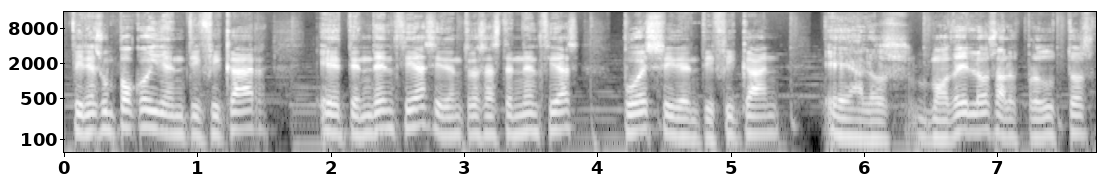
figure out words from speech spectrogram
En fin, es un poco identificar eh, tendencias y dentro de esas tendencias pues se identifican eh, a los modelos, a los productos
